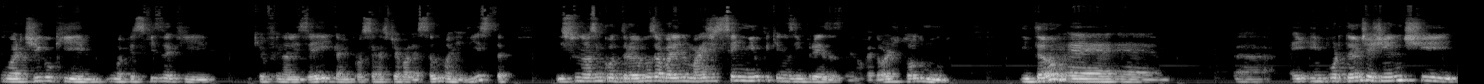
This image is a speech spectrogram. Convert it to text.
um artigo que, uma pesquisa que, que eu finalizei, está em processo de avaliação de uma revista, isso nós encontramos avaliando mais de 100 mil pequenas empresas, né, ao redor de todo mundo. Então, é, é, é importante a gente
